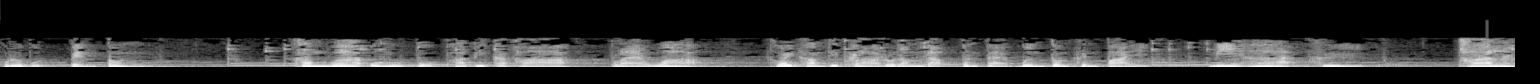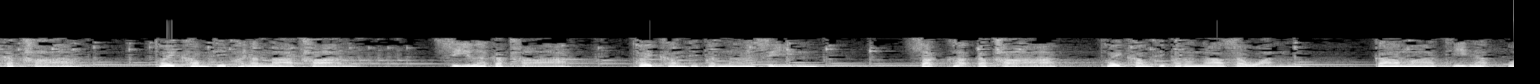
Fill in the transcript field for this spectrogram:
กุลบุตรเป็นต้นคำว่าอุนุปุภาพิกถา แปลว่าถ้อยคำที่กล่าวโดยลำดับตั้งแต่เบื้องต้นขึ้นไป มีห้าคือ ทานกถา ถ้อยคำที่พรรณนาทาน ศีลกถา ถ้อยคำที่พรรณนาศีล สักขกถา ถ้อยคำที่พรรณนาสวรรค์ กามาทีนว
